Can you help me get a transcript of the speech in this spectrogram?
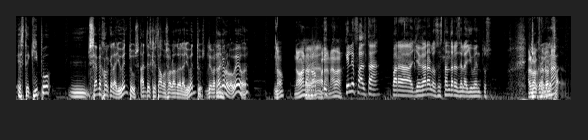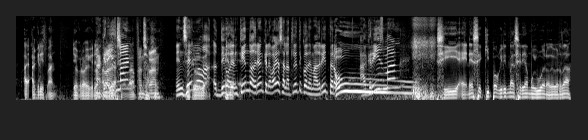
Este equipo. mm, sea mejor que la Juventus. Antes que estábamos hablando de la Juventus. De verdad que no lo veo, ¿eh? ¿No? No, no, no, Para- para nada. ¿Qué le falta para llegar a los estándares de la Juventus? ¿Al Yo que Barcelona? A, a Griezmann. Yo creo que Griezmann. ¿A Griezmann? ¿En serio? Digo, en- entiendo, Adrián, que le vayas al Atlético de Madrid, pero Uh. ¿a Griezmann? Sí, en ese equipo Griezmann sería muy bueno, de verdad.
